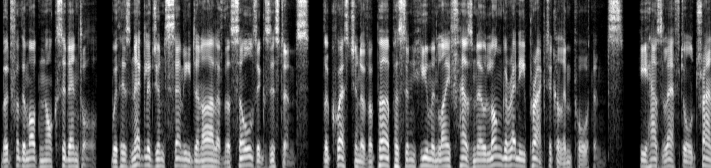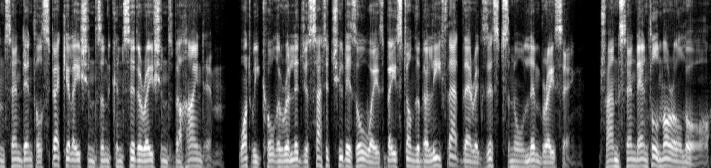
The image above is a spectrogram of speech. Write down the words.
But for the modern Occidental, with his negligent semi-denial of the soul's existence, the question of a purpose in human life has no longer any practical importance. He has left all transcendental speculations and considerations behind him. What we call a religious attitude is always based on the belief that there exists an all-embracing, transcendental moral law,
